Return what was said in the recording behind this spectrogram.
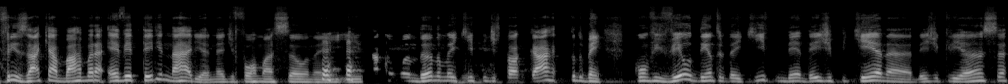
frisar que a Bárbara é veterinária, né, de formação, né, e está comandando uma equipe de Stock Car, tudo bem, conviveu dentro da equipe né, desde pequena, desde criança,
